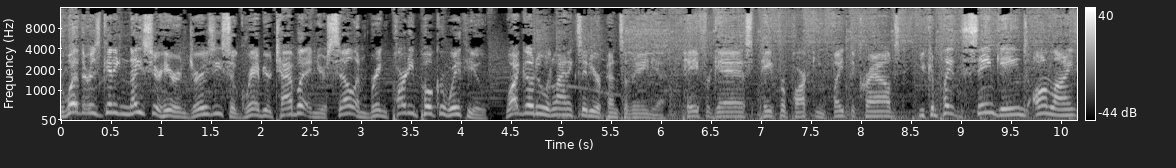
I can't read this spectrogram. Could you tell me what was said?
The weather is getting nicer here in Jersey, so grab your tablet and your cell and bring Party Poker with you. Why go to Atlantic City or Pennsylvania? Pay for gas, pay for parking, fight the crowds. You can play the same games online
